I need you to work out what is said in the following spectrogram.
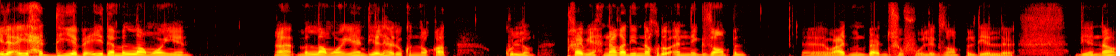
إلى أي حد هي بعيدة من la moyenne ها؟ من la moyenne ديال هذوك النقط كلهم. très bien حنا غادي ناخذوا un exemple وعاد من بعد نشوفوا l'exemple ديال ديالنا.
